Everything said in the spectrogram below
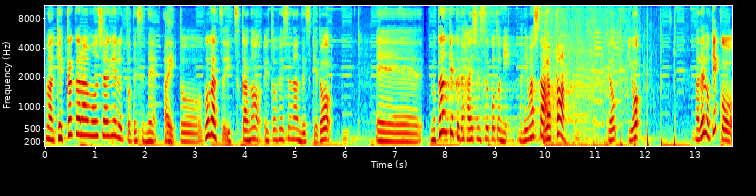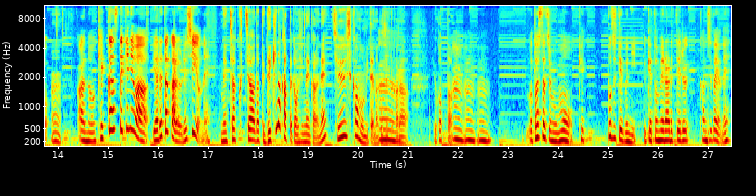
まあ結果から申し上げるとですね、はい。えっと5月5日のゆとフェスなんですけどえー無観客で配信することになりました。やった。よよまあでも結構うん。あの結果的にはやれたから嬉しいよね。めちゃくちゃ。だってできなかったかもしれないからね。中止かもみたいな感じだったから、よかった、うんうんうん。私たちももうけポジティブに受け止められてる感じだよね。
